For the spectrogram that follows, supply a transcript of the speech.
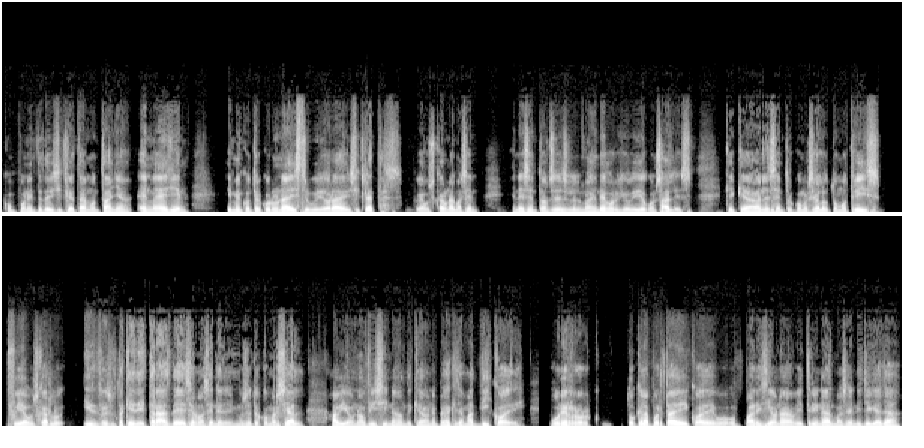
componentes de bicicleta de montaña en Medellín y me encontré con una distribuidora de bicicletas. Fui a buscar un almacén. En ese entonces el almacén de Jorge Ovidio González, que quedaba en el centro comercial automotriz. Fui a buscarlo y resulta que detrás de ese almacén, en el mismo centro comercial, había una oficina donde quedaba una empresa que se llama Dicode. Por error toqué la puerta de Dicode o, parecía una vitrina de almacén y llegué allá.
